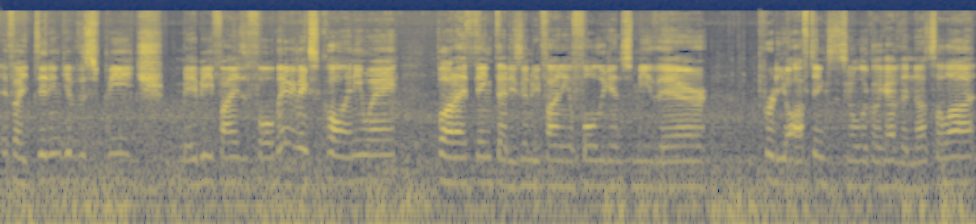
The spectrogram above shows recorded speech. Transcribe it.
if I didn't give the speech, maybe he finds a fold. Maybe makes a call anyway. But I think that he's going to be finding a fold against me there pretty often because it's going to look like I have the nuts a lot.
